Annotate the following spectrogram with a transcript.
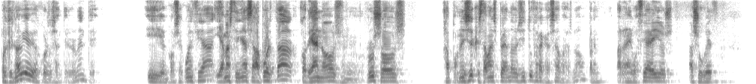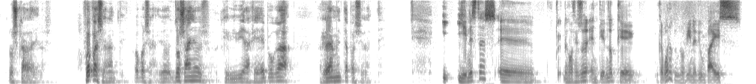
porque no había habido acuerdos anteriormente. Y en consecuencia, y además tenías a la puerta coreanos, rusos, japoneses que estaban esperando a ver si tú fracasabas, ¿no? Para, negociar ellos, a su vez, los caladeros. Fue apasionante, fue apasionante. Dos años que viví en aquella época, realmente apasionante. Y, y en estas eh, negociaciones entiendo que, bueno, que uno viene de un país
